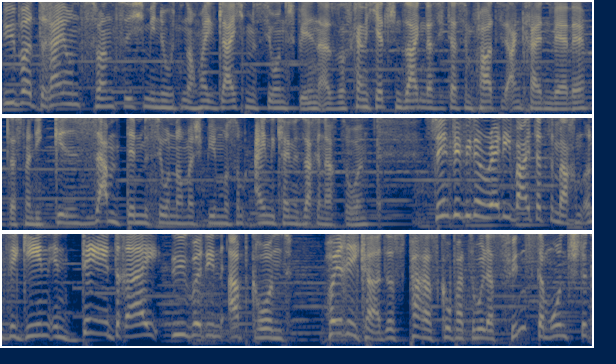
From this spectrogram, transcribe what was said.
über 23 Minuten nochmal die gleichen Missionen spielen. Also das kann ich jetzt schon sagen, dass ich das im Fazit ankreiden werde. Dass man die gesamten Missionen nochmal spielen muss, um eine kleine Sache nachzuholen. Sind wir wieder ready weiterzumachen und wir gehen in D3 über den Abgrund. Heureka, das Paraskop hat sowohl das Finstermondstück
